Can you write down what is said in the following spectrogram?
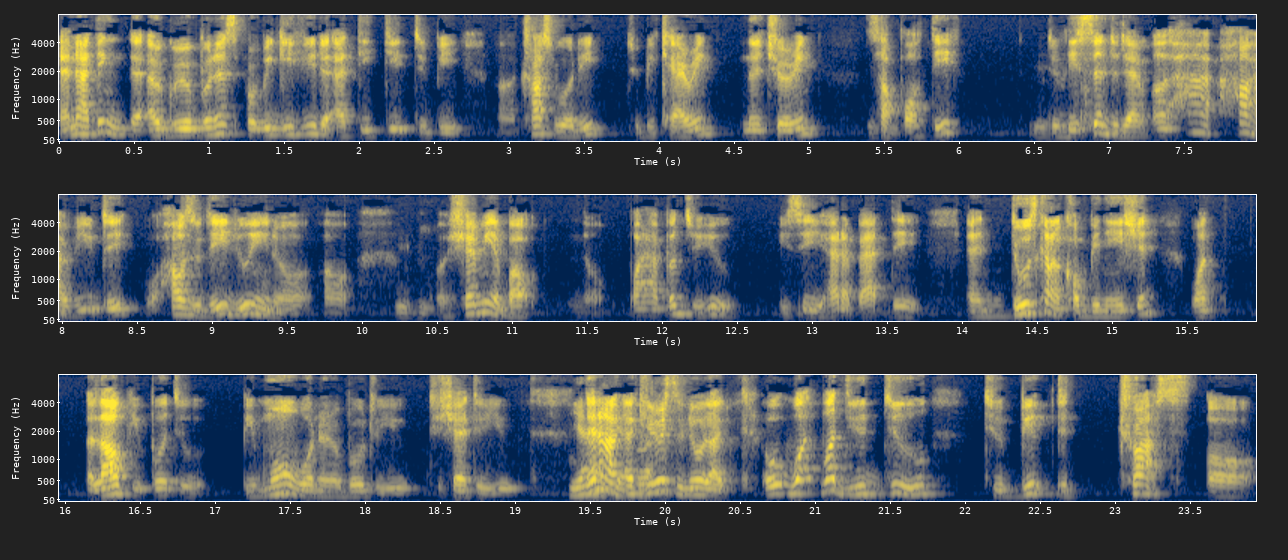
and I think the agreeableness probably give you the attitude to be uh, trustworthy, to be caring, nurturing, supportive, to listen to them. Uh, how, how have you did? How's your day doing? You know, or, Mhm. or share me about you know what happened to you. You see, you had a bad day, and those kind of combination want allow people to be more vulnerable to you, to share to you. yeah then I, i'm curious to know, like, oh, what what do you do to build the trust? Or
